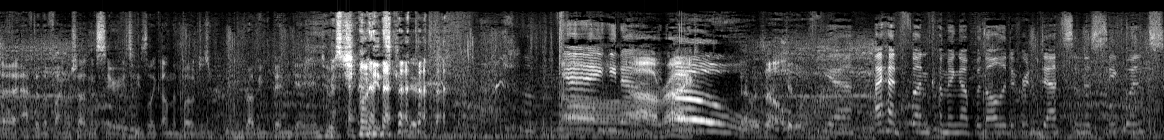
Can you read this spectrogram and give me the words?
uh, after the final shot in the series, he's like on the boat just rubbing Ben Gay into his joints. yay, he died. all right. Oh! That was a good one. Yeah, I had fun coming up with all the different deaths in this sequence.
